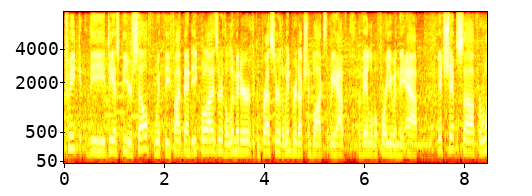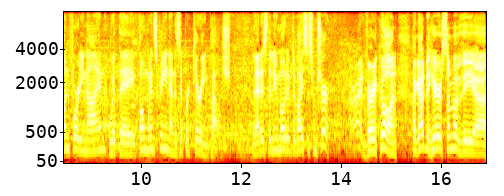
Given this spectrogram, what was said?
tweak the DSP yourself with the five band equalizer, the limiter, the compressor, the wind reduction blocks that we have available for you in the app. It ships uh, for 149 with a foam windscreen and a zippered carrying pouch. And that is the new Motiv devices from Shure. All right, very cool. And I got to hear some of the uh,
